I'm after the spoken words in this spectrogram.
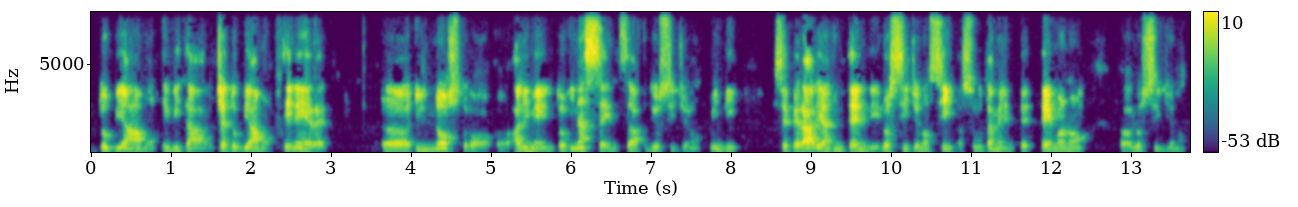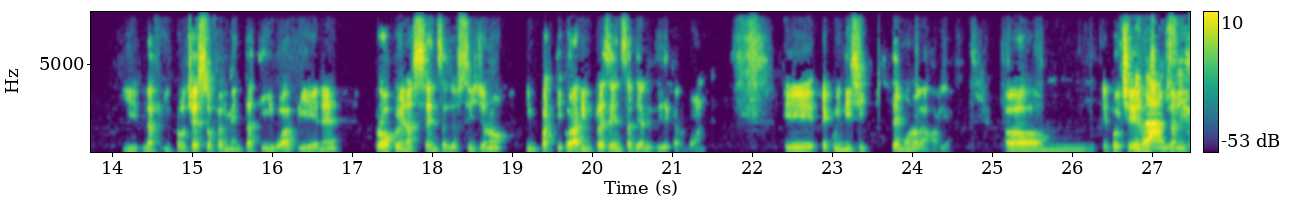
dobbiamo evitare, cioè dobbiamo tenere eh, il nostro eh, alimento in assenza di ossigeno. Quindi se per aria intendi l'ossigeno, sì, assolutamente temono eh, l'ossigeno. I, la, il processo fermentativo avviene proprio in assenza di ossigeno, in particolare in presenza di anidride carbonica. E, e quindi sì, temono l'aria. Um, e poi c'era... I vasi,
